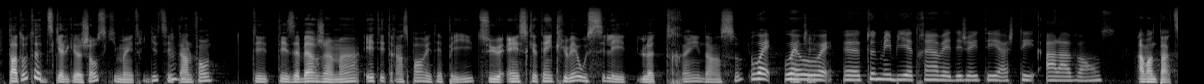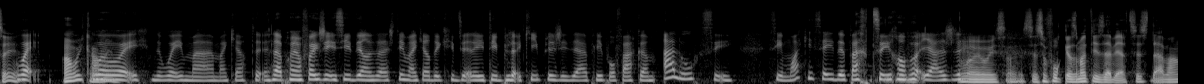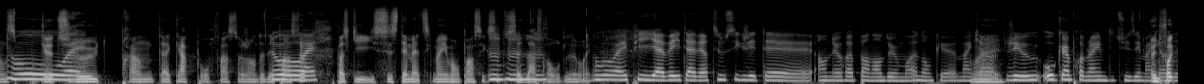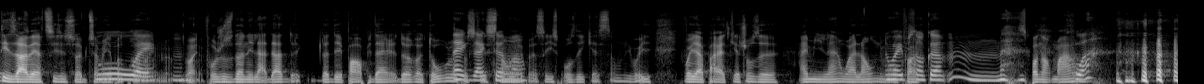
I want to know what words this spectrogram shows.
Tantôt, tu as dit quelque chose qui m'a intrigué. C'est que dans Mhm. le fond, tes, tes hébergements et tes transports étaient payés. Tu, est-ce que tu incluais aussi les, le train dans ça? Ouais, Ok. ouais, ouais. Euh, tous mes billets de train avaient déjà été achetés à l'avance. avant de partir? Ouais, Ah oui, quand ouais, même. ouais, ouais. ma, ma carte. La première fois que j'ai essayé de les acheter, ma carte de crédit elle a été bloquée. Puis je les ai appelés pour faire comme Allô, c'est c'est moi qui essaye de partir en voyage. là. Oui, oui, ça- c'est ça. Il faut quasiment tes avertisses d'avance Oh, que tu veux prendre ta carte pour faire ce genre de dépenses-là. ouais. Parce qu'ils systématiquement, ils vont penser que c'est Mhm, c'est de la mhm. fraude. Là, ouais. Ouais, ouais. Puis il avait été averti aussi que j'étais euh, en Europe pendant deux mois. Donc, euh, ma carte, j'ai eu aucun problème d'utiliser ma Une carte. fois que tu es crédit. averti, c'est habituellement, il n'y a pas de problème. Il faut juste donner la date de, de départ puis de, de retour. là, parce que sinon, Exactement. après ça, ils se posent des questions. Il va, y- il va y apparaître quelque chose euh, à Milan ou à Londres. Ouais, puis ils sont comme Hmm, c'est pas normal. Quoi?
